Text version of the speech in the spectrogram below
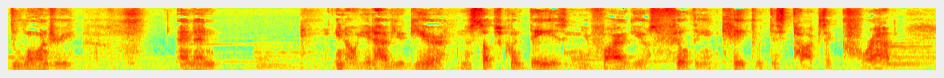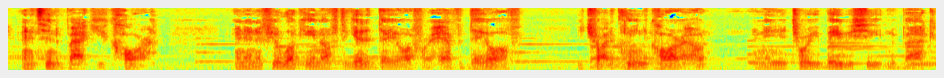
do laundry. And then, you know, you'd have your gear in the subsequent days, and your fire gear was filthy and caked with this toxic crap, and it's in the back of your car. And then, if you're lucky enough to get a day off or half a day off, you try to clean the car out, and then you throw your baby seat in the back,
